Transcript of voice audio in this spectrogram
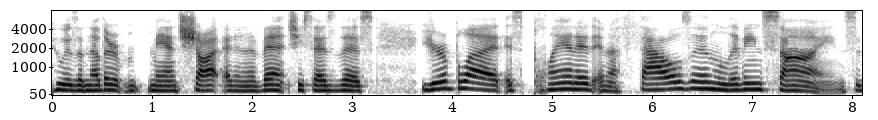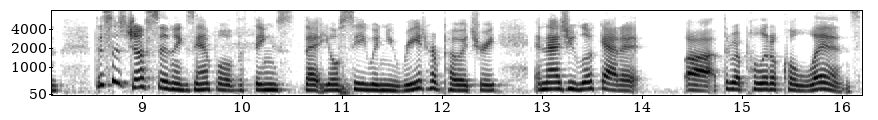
who is another man shot at an event, she says this Your blood is planted in a thousand living signs. And this is just an example of the things that you'll see when you read her poetry. And as you look at it, uh, through a political lens.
